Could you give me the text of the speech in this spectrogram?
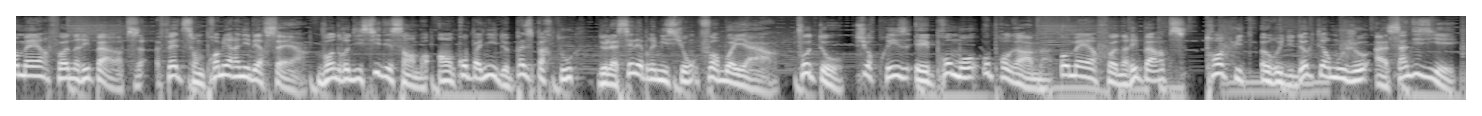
Homer von Rippartz fête son premier anniversaire, vendredi 6 décembre, en compagnie de Passepartout de la célèbre émission Fort Boyard. Photos, surprises et promos au programme. Homer von Rippartz, 38 rue du Docteur Mougeot à Saint-Dizier.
